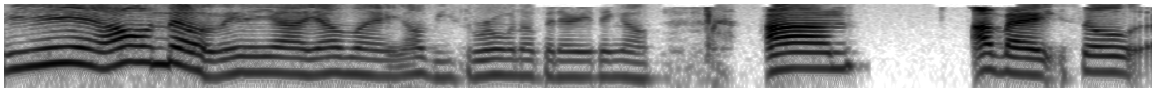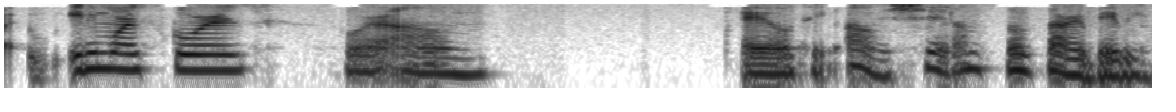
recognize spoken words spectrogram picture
yeah, I don't know, man. Y'all, y'all might, y'all be throwing up and everything else. Um, all right. So, any more scores for um ALT? Oh shit, I'm so sorry, baby.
